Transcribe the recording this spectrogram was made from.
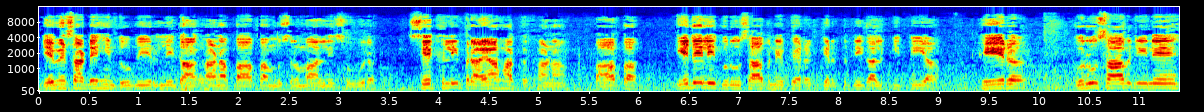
ਜਿਵੇਂ ਸਾਡੇ ਹਿੰਦੂ ਵੀਰ ਲਈ ਗਾਂ ਖਾਣਾ ਪਾਪ ਆ, ਮੁਸਲਮਾਨ ਲਈ ਸੂਰ। ਸਿੱਖ ਲਈ ਪਰਾਇਆ ਹੱਕ ਖਾਣਾ ਪਾਪ ਆ। ਇਹਦੇ ਲਈ ਗੁਰੂ ਸਾਹਿਬ ਨੇ ਫਿਰ ਕਿਰਤ ਦੀ ਗੱਲ ਕੀਤੀ ਆ। ਫਿਰ ਗੁਰੂ ਸਾਹਿਬ ਜੀ ਨੇ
